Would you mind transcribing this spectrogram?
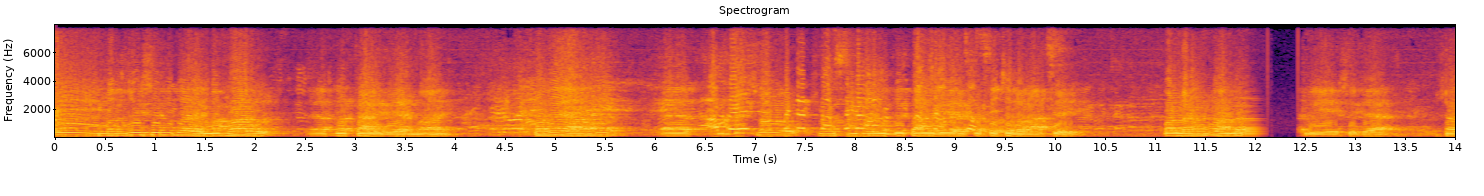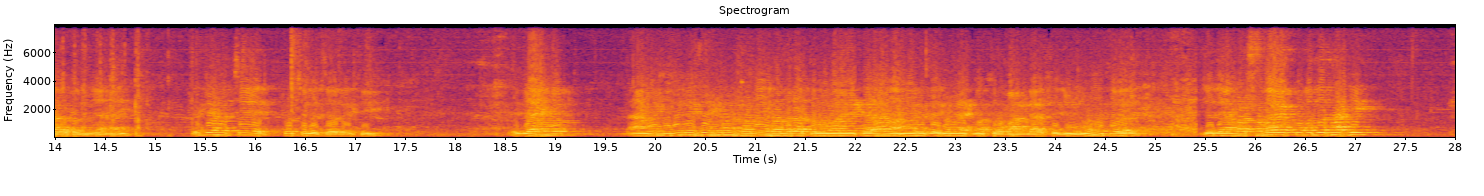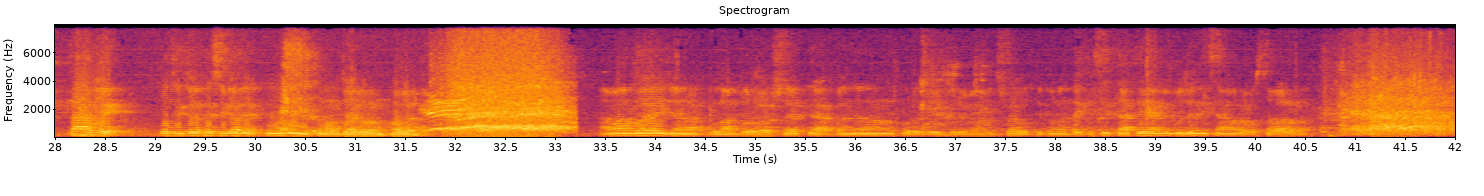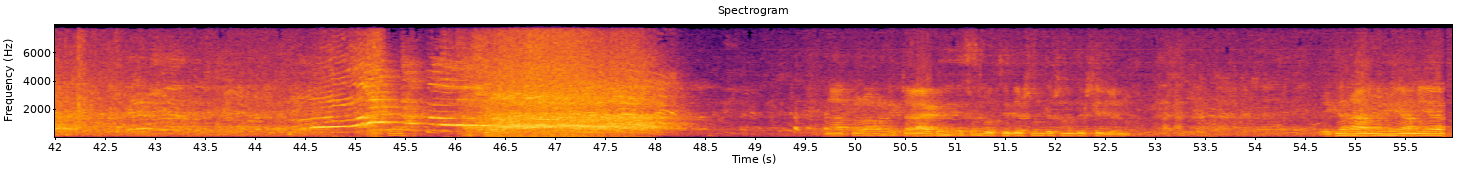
এই বোধহয় মাহল আপনার তালি দেওয়ার নয়। তবে আমাদের আহ, দেশীয় সংস্কৃতির মধ্যে তালি দেওয়ার একটা প্রচলন আছে। পার্লামেন্টও আমরা সেটা স্বাগতম জানাই। এটা হচ্ছে প্রচলিত রীতি। যাই হোক আমি বুঝে এখানে সবই হজরত কারণ আমি হয়তো এখানে একমাত্র বাঙ্গাল সেই জন্য হতে পারে যদি আমরা সবাই ঐক্যবদ্ধ থাকি তাহলে পতিত ফেসিবাদের কোনোদিন পুনর্জাগরণ হবে না। আমার ভাই জনাব গোলাম পরোয়ার সাহেবকে আহ্বান জানানোর পরে যে পরিমাণ উৎসাহ উদ্দীপনা দেখেছি তাতে আমি বুঝে নিচ্ছি আমার অবস্থা ভালো না, অনেকে টায়ার্ড হয়ে গেছেন বক্তৃতা শুনতে শুনতে সেই জন্য। এখানে আমি আমি আর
